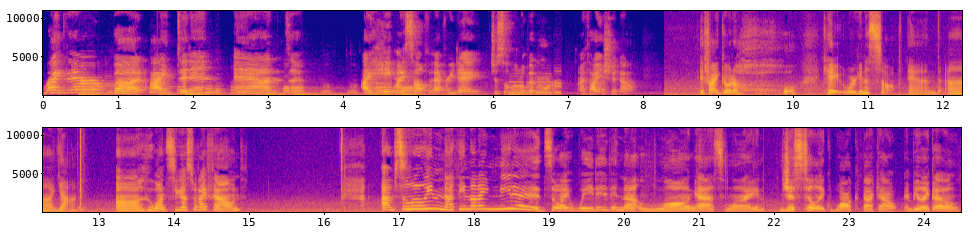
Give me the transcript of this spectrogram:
right there, but I didn't and I hate myself every day, just a little bit more. I thought you should know if I go to okay we're gonna stop and uh yeah uh who wants to guess what I found absolutely nothing that I needed so I waited in that long ass line just to like walk back out and be like oh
